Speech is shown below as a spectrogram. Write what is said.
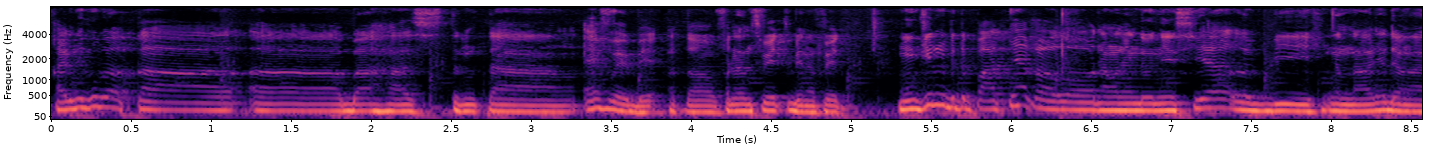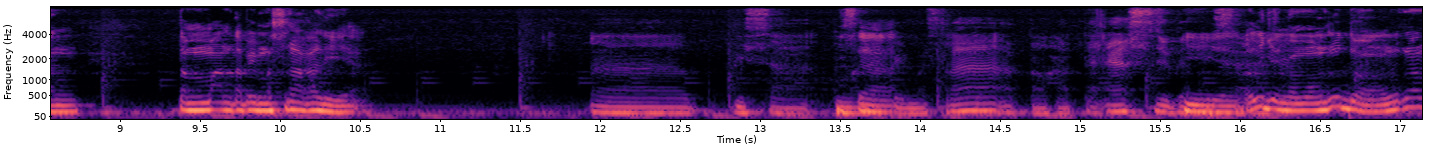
Kali ini gue bakal uh, bahas tentang FWB atau Friends with Benefit. Mungkin lebih tepatnya kalau orang Indonesia lebih kenalnya dengan teman tapi mesra kali ya. Eh, bisa Bisa. teman tapi mesra atau HTS juga Iya, bisa. lu jangan ngomong dulu dong. Lu kan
